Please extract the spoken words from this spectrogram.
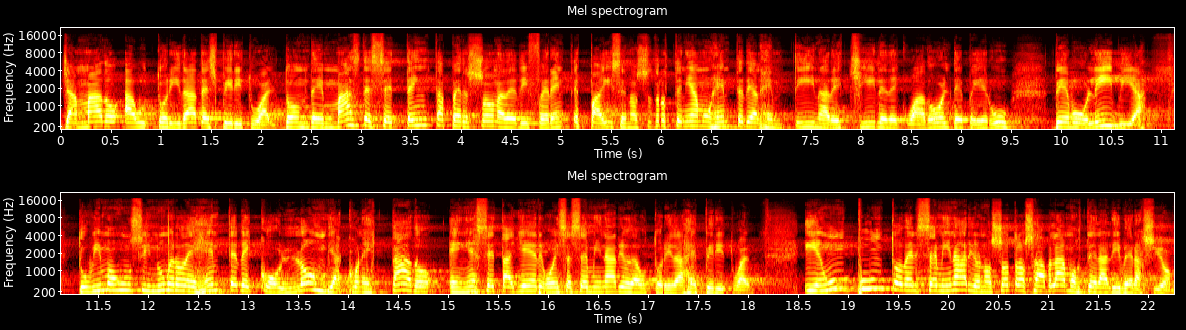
llamado autoridad espiritual, donde más de 70 personas de diferentes países, nosotros teníamos gente de Argentina, de Chile, de Ecuador, de Perú, de Bolivia, tuvimos un sinnúmero de gente de Colombia conectado en ese taller o ese seminario de autoridad espiritual. Y en un punto del seminario nosotros hablamos de la liberación.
